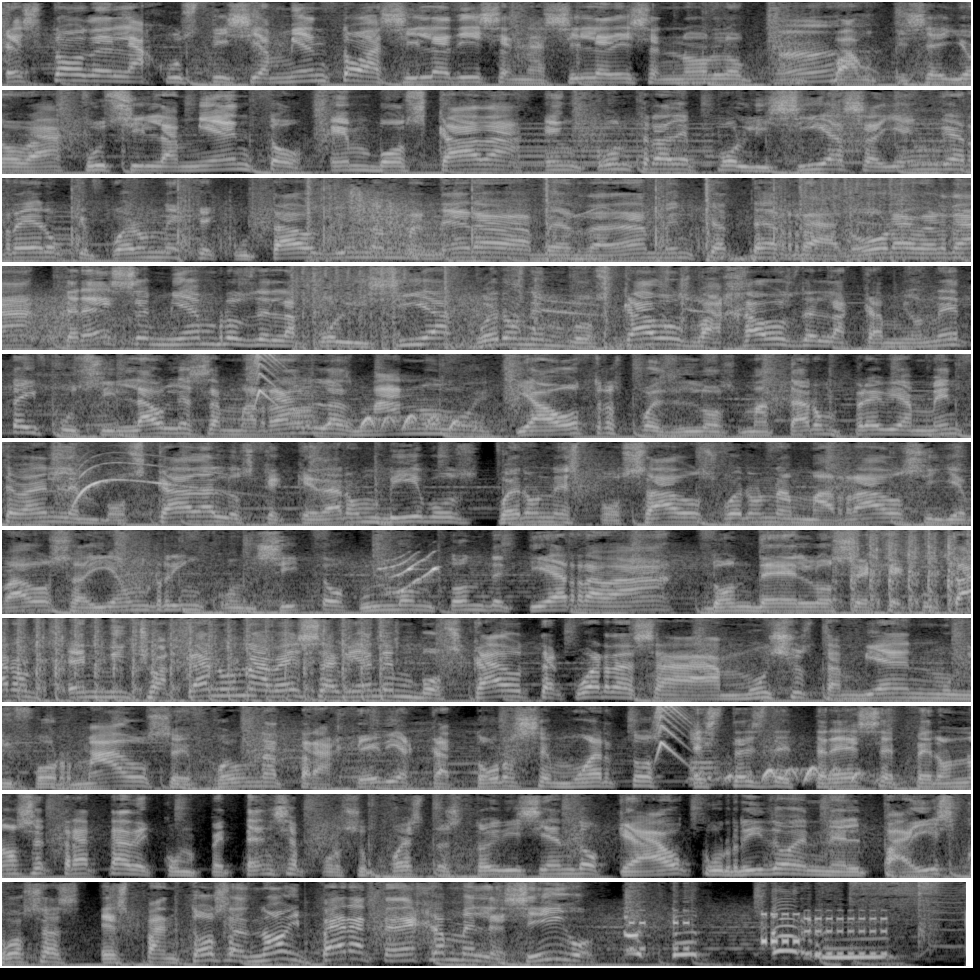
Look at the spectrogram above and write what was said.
esto del ajusticiamiento, así le dicen, así le dicen, no lo bauticé yo, va. Fusilamiento, emboscada en contra de policías allá en Guerrero que fueron ejecutados de una manera verdaderamente aterradora, ¿verdad? Trece miembros de la policía fueron emboscados, bajados de la camioneta y fusilados, les amarraron las manos, güey. Y a otros, pues los mataron previamente, ¿va? En la emboscada, los que quedaron vivos fueron esposados, fueron amarrados y llevados ahí a un rinconcito, un montón de tierra, va, donde los ejecutaron. En Michoacán una vez habían emboscado, ¿te acuerdas? A muchos también uniformados, se fue una tragedia, 14 muertos, este es de 13, pero no se trata de competencia, por supuesto, estoy diciendo que ha ocurrido en el país cosas espantosas. No, y espérate, déjame le sigo.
